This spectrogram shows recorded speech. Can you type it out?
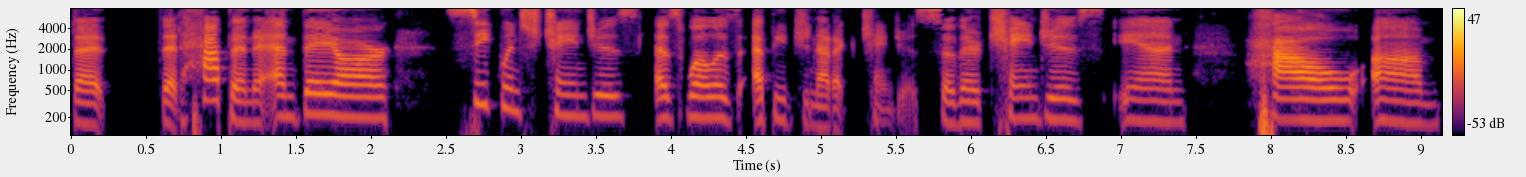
that that happen and they are sequence changes as well as epigenetic changes. So they're changes in how um,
